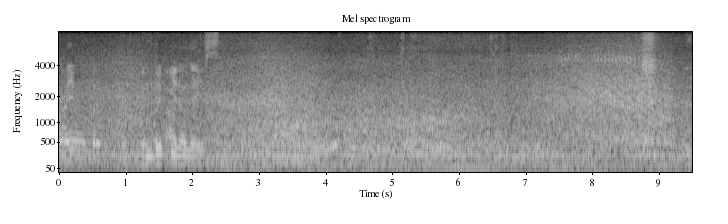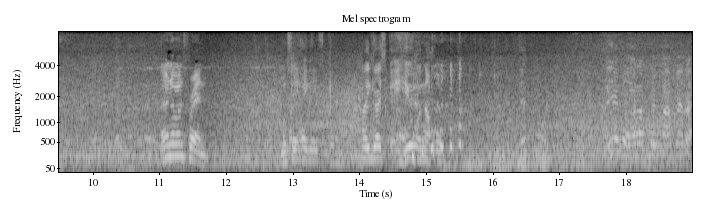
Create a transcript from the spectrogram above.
Nga yung break. Yung brief niya daw guys. Ano naman friend? Mag-say hi guys ko. Hi guys, kaihiyon ako. Ayan o, harap ng camera.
